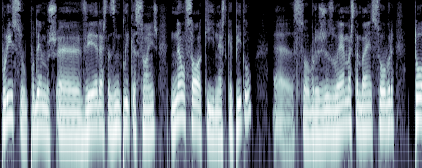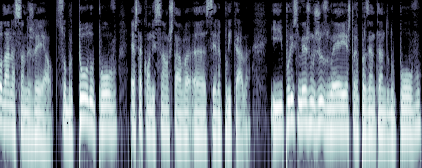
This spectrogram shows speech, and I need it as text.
Por isso podemos uh, ver estas implicações não só aqui neste capítulo sobre Josué, mas também sobre toda a nação de Israel, sobre todo o povo, esta condição estava a ser aplicada. E por isso mesmo Josué este representante do povo,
